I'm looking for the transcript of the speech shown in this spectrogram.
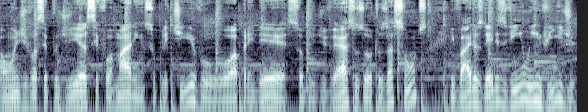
onde você podia se formar em supletivo ou aprender sobre diversos outros assuntos, e vários deles vinham em vídeo.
